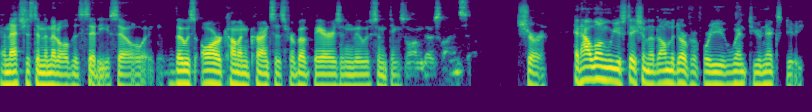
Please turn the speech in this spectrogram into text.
And that's just in the middle of the city. So those are common occurrences for both bears and moose and things along those lines. So. Sure. And how long were you stationed at Elmendorf before you went to your next duty?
